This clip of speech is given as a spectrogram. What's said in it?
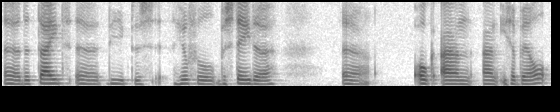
Uh, de tijd uh, die ik dus heel veel besteedde. Uh, ook aan, aan Isabel.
